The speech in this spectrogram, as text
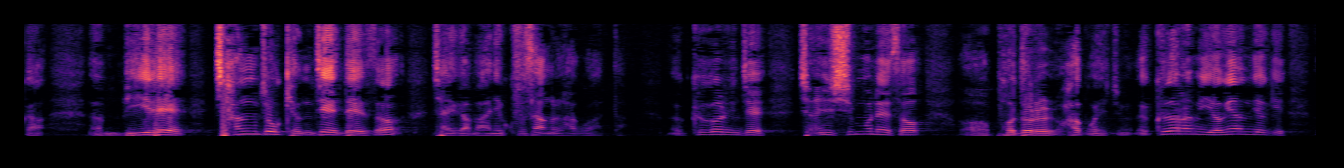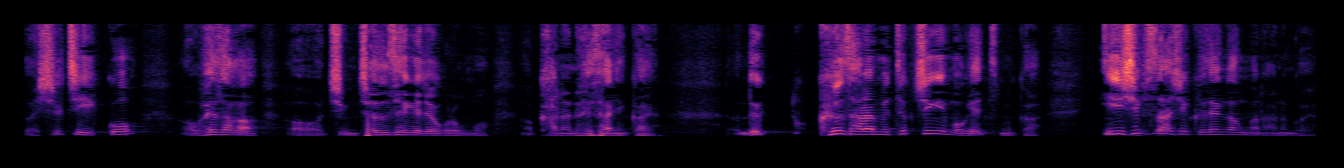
그러니까 어, 미래 창조 경제에 대해서 자기가 많이 구상을 하고 왔다. 그걸 이제 전 신문에서 어, 보도를 하고 있죠. 그 사람이 영향력이 어, 실제 있고 어, 회사가 어, 지금 전 세계적으로 뭐 어, 가는 회사니까요. 근데 그 사람의 특징이 뭐겠습니까? 24시 그 생각만 하는 거예요.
